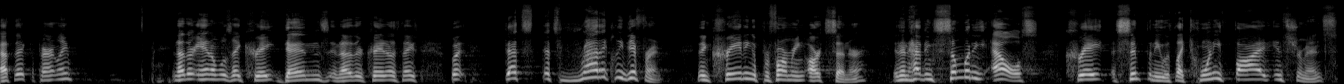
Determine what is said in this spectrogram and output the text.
ethic, apparently. And other animals, they create dens and other create other things. But that's, that's radically different than creating a performing arts center and then having somebody else create a symphony with like 25 instruments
